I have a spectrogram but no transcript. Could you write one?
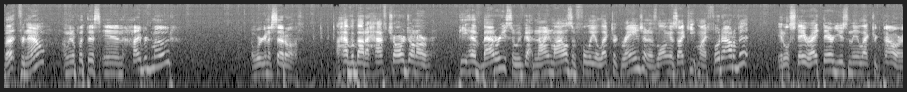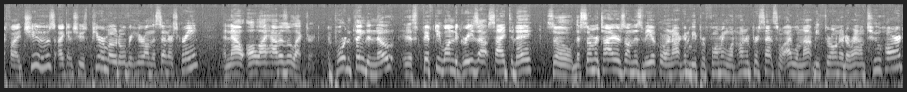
But for now, I'm going to put this in hybrid mode and we're going to set off. I have about a half charge on our PHEV battery, so we've got nine miles of fully electric range, and as long as I keep my foot out of it, it'll stay right there using the electric power. If I choose, I can choose pure mode over here on the center screen, and now all I have is electric. Important thing to note, it is 51 degrees outside today, so the summer tires on this vehicle are not going to be performing 100%, so I will not be throwing it around too hard.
